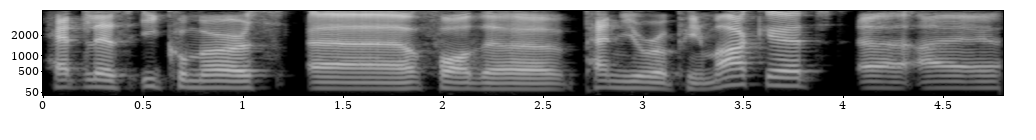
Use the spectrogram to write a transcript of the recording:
headless e-commerce uh, for the pan European market. Uh, I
